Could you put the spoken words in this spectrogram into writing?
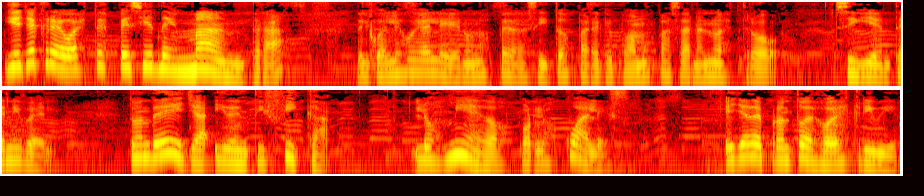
Y ella creó esta especie de mantra, del cual les voy a leer unos pedacitos para que podamos pasar a nuestro siguiente nivel, donde ella identifica los miedos por los cuales ella de pronto dejó de escribir.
